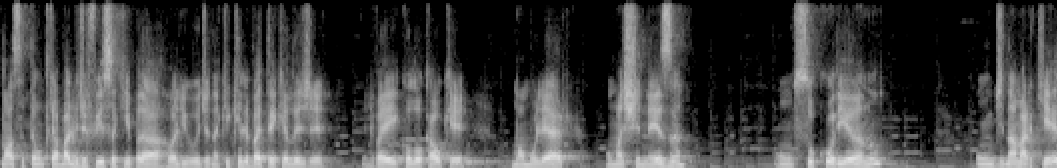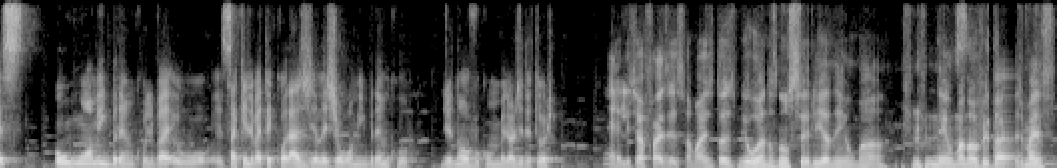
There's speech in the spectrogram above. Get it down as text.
Nossa, tem um trabalho difícil aqui para Hollywood, né? O que, que ele vai ter que eleger? Ele vai colocar o quê? Uma mulher, uma chinesa, um sul-coreano, um dinamarquês ou um homem branco? Ele vai, o, será que ele vai ter coragem de eleger o homem branco de novo como melhor diretor? É, ele já faz isso há mais de dois mil anos, não seria nenhuma, nenhuma novidade. Mas,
